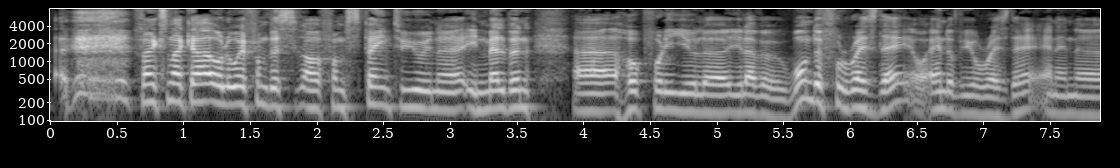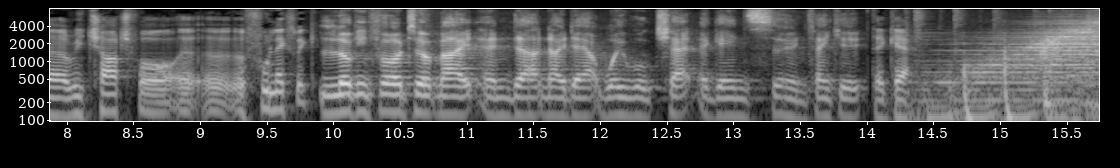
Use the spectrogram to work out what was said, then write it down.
Thanks, Macka, all the way from the, uh, from Spain to you in uh, in Melbourne. Uh, hopefully, you'll uh, you'll have a wonderful rest day or end of your rest day, and then uh, recharge for a, full next week. Looking forward to it, mate. And uh, no doubt we will chat again soon. Thank you. Take care.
